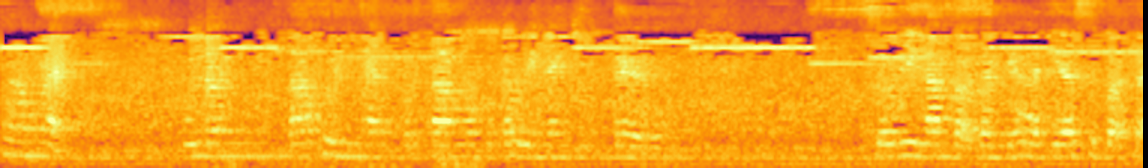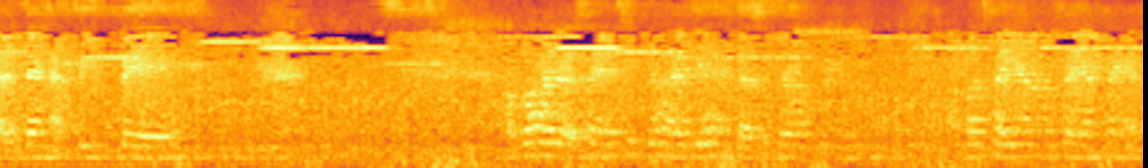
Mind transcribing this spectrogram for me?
Selamat ulang tahun yang perkahwinan kita. Sorry lambat bagi hadiah sebab tak ada nak prepare. Abah harap saya suka hadiah tak seberapa. Abah sayang, sayang, sayang.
